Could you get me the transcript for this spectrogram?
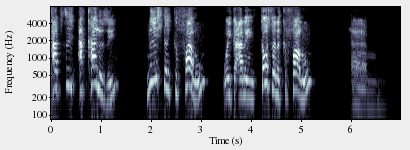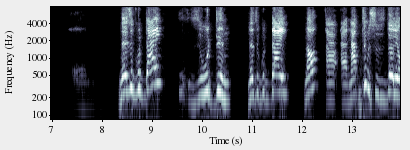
ካብዚ ኣካል እዚ ንእሽተይ ክፋሉ ወይ ከዓ ተወሰነ ክፋሉ ነዚ ጉዳይ ዝውድን ነዚ ጉዳይ ኖ ናብቲ ንሱ ዝደልዮ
